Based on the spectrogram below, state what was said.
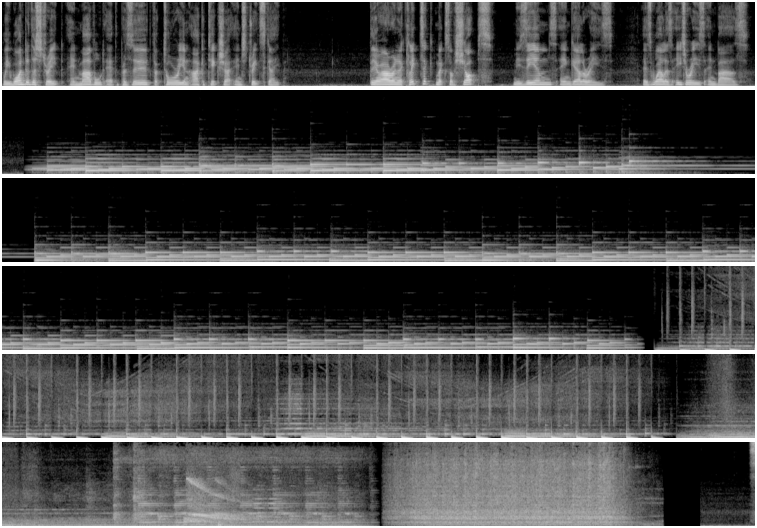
We wandered the street and marvelled at the preserved Victorian architecture and streetscape. There are an eclectic mix of shops, museums, and galleries, as well as eateries and bars.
